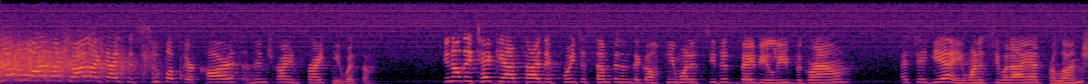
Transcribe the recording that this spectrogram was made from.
know who I like? I like guys that soup up their cars and then try and frighten you with them. You know, they take you outside, they point to something, and they go, you want to see this baby leave the ground? I said, yeah, you want to see what I had for lunch?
